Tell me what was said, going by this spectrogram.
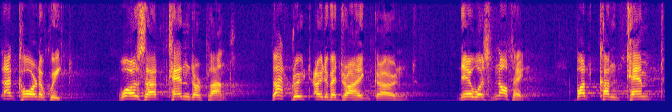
that corn of wheat, was that tender plant, that root out of a dry ground. There was nothing but contempt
